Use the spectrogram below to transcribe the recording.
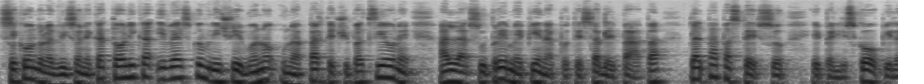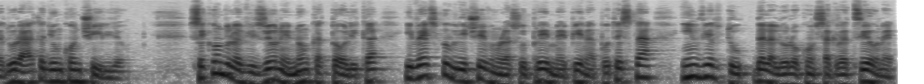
Secondo la visione cattolica, i vescovi ricevono una partecipazione alla suprema e piena potestà del Papa dal Papa stesso e per gli scopi e la durata di un concilio. Secondo la visione non cattolica, i vescovi ricevono la suprema e piena potestà in virtù della loro consacrazione,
